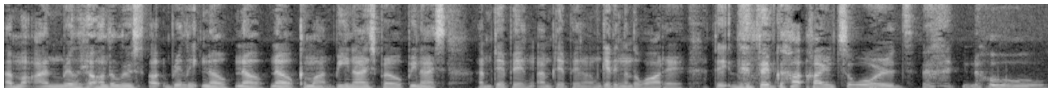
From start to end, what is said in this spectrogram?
I'm I'm really on the loose. Uh, really? No, no, no. Come on, be nice, bro. Be nice. I'm dipping. I'm dipping. I'm getting in the water. They, they have got iron swords. No.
